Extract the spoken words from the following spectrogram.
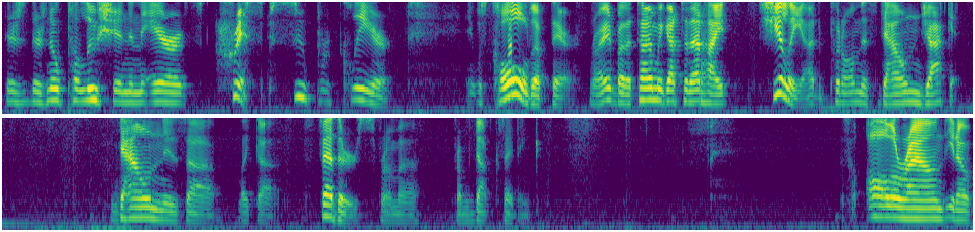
there's there's no pollution in the air. It's crisp, super clear. It was cold up there, right? By the time we got to that height, chilly. I had to put on this down jacket. Down is uh, like uh, feathers from uh, from ducks, I think. So all around, you know,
